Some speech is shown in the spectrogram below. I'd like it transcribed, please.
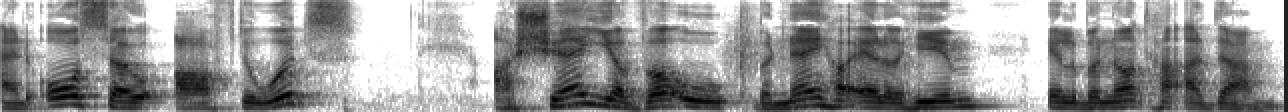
and also afterwards. Asher yava'u b'nei ha'elohim el banot ha'adam.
